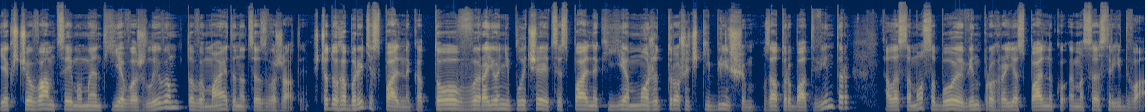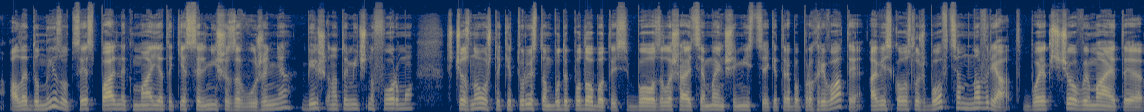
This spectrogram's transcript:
Якщо вам цей момент є важливим, то ви маєте на це зважати. Щодо габаритів спальника, то в районі плечей цей спальник є, може, трошечки більшим за турбат Вінтер. Але само собою він програє спальнику МСС Рі 2. Але донизу цей спальник має таке сильніше завуження, більш анатомічну форму, що знову ж таки туристам буде подобатись, бо залишається менше місця, яке треба прогрівати. А військовослужбовцям навряд. Бо якщо ви маєте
